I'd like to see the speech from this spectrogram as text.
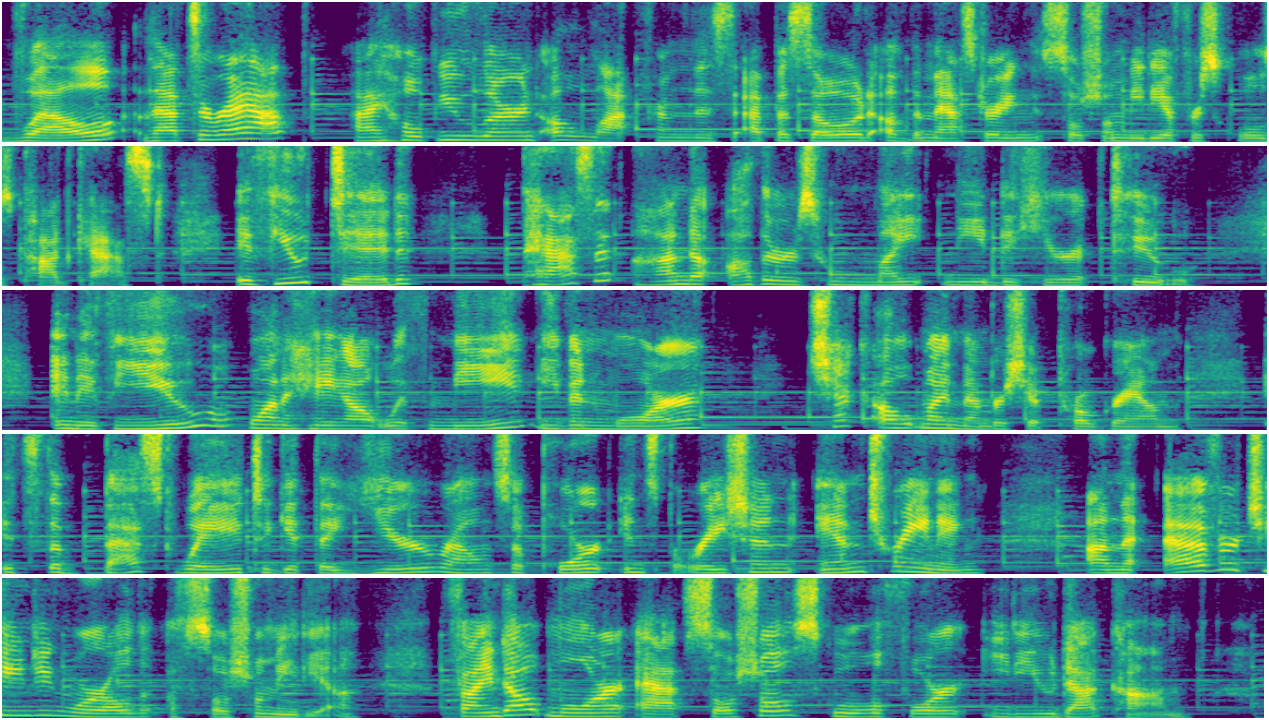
Well, that's a wrap. I hope you learned a lot from this episode of the Mastering Social Media for Schools podcast. If you did, pass it on to others who might need to hear it too. And if you want to hang out with me even more, check out my membership program. It's the best way to get the year round support, inspiration, and training on the ever changing world of social media. Find out more at socialschool4edu.com.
